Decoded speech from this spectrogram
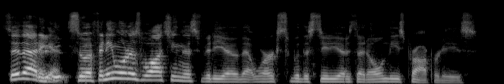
Say that again. So if anyone is watching this video that works with the studios that own these properties,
